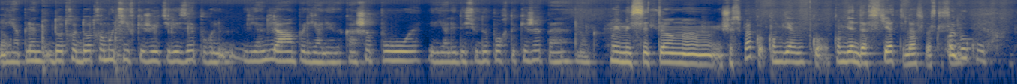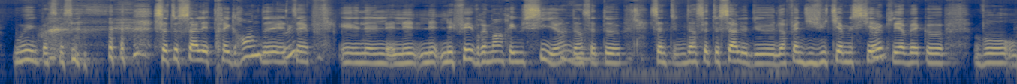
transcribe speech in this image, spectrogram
Il y a plein d'autres, d'autres motifs que j'ai utilisés pour. il y a une lampe, il y a les cache-pots, il y a les dessus de porte que j'ai peint. Donc. Oui, mais c'est un. Euh, je ne sais pas combien, combien d'assiettes là, parce que ça. Oui, beaucoup. Oui, parce que cette salle est très grande et, l'effet est vraiment réussi hein, dans, cette, dans cette salle de, la fin du XVIIIe siècle et avec euh, vos,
